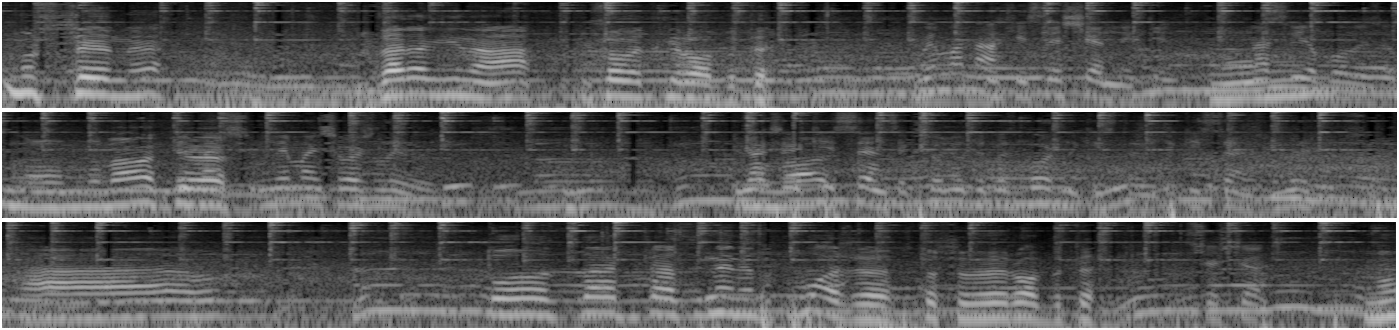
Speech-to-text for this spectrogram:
мужчини. Зараз війна. І що ви таке робите? Ми монахи, священники. Ну, На свій обов'язок. Ну, монахи. наш не менш важливий. Інакше який сенс, якщо люди безбожники стають, який сенс? Ми А, то зараз час не допоможе те, що ви робите. що що? Ну,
